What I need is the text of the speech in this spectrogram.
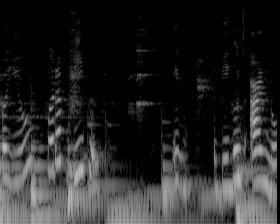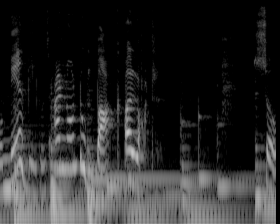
For you, for a beagle. If beagles are known, male beagles are known to bark a lot. So,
